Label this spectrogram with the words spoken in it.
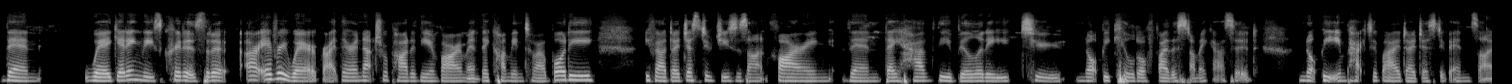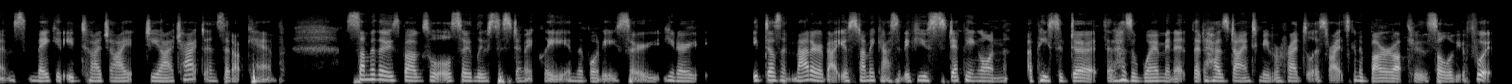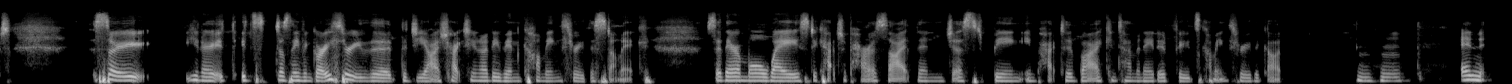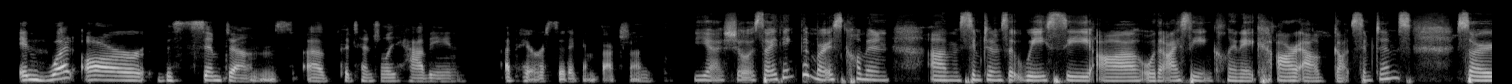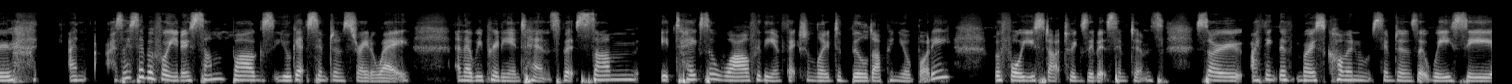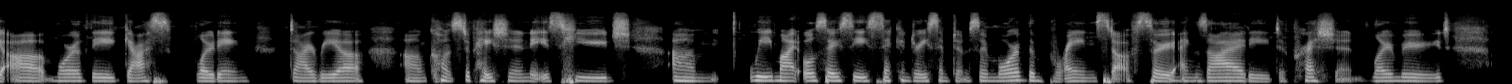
Then we're getting these critters that are, are everywhere, right? They're a natural part of the environment. They come into our body. If our digestive juices aren't firing, then they have the ability to not be killed off by the stomach acid, not be impacted by our digestive enzymes, make it into our GI tract and set up camp. Some of those bugs will also live systemically in the body. So, you know, it doesn't matter about your stomach acid if you're stepping on a piece of dirt that has a worm in it that has Dientamoeba fragilis, right? It's going to burrow up through the sole of your foot so you know it it's, doesn't even go through the the GI tract. You're not even coming through the stomach. So there are more ways to catch a parasite than just being impacted by contaminated foods coming through the gut. Mm-hmm. And and what are the symptoms of potentially having a parasitic infection? Yeah, sure. So I think the most common um, symptoms that we see are, or that I see in clinic, are our gut symptoms. So and as I said before, you know, some bugs you'll get symptoms straight away and they'll be pretty intense, but some it takes a while for the infection load to build up in your body before you start to exhibit symptoms. So I think the most common symptoms that we see are more of the gas, bloating, diarrhea, um, constipation is huge. Um, we might also see secondary symptoms, so more of the brain stuff, so mm-hmm. anxiety, depression, low mood,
